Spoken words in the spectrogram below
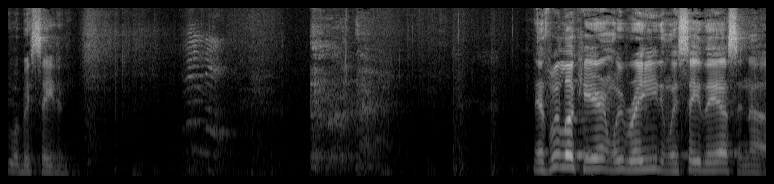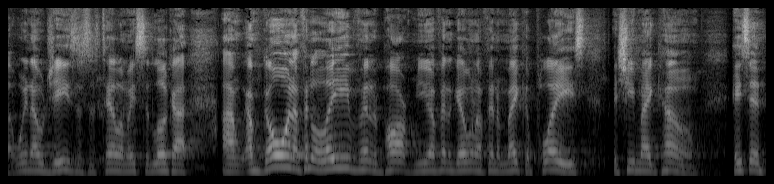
We'll be seated. as we look here and we read and we see this, and uh, we know Jesus is telling me, He said, Look, I, I'm, I'm going, I'm going to leave, I'm going to depart from you, I'm going to go and I'm going to make a place that you may come. He said,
